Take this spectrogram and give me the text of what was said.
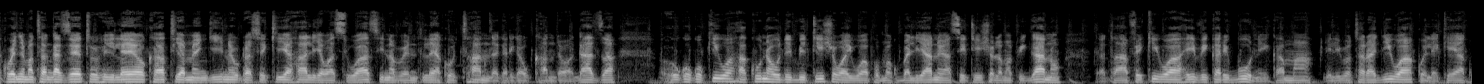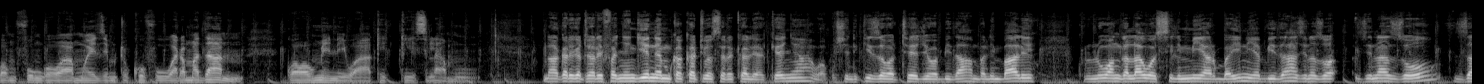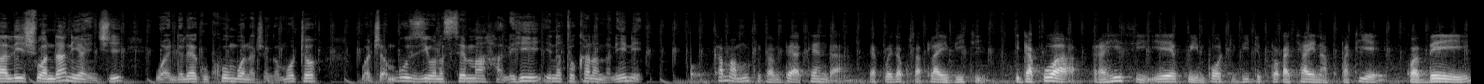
Kwenye matangazo yetu hii leo, kati ya mengine, utasikia hali ya wasiwasi inavyoendelea kutanda katika ukanda wa Gaza, huku kukiwa hakuna uthibitisho wa iwapo makubaliano ya sitisho la mapigano yataafikiwa hivi karibuni kama ilivyotarajiwa kuelekea kwa mfungo wa mwezi mtukufu wa Ramadhan kwa waumini wa Kiislamu. Na katika taarifa nyingine, mkakati wa serikali ya Kenya wa kushinikiza wateja wa bidhaa mbalimbali kununua angalau asilimia 40 ya bidhaa zinazozalishwa ndani ya nchi waendelea kukumbwa na changamoto. Wachambuzi wanasema hali hii inatokana na nini? Kama mtu utampea tenda ya kuweza kusupply viti, itakuwa rahisi yeye kuimport viti kutoka China kupatie kwa bei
